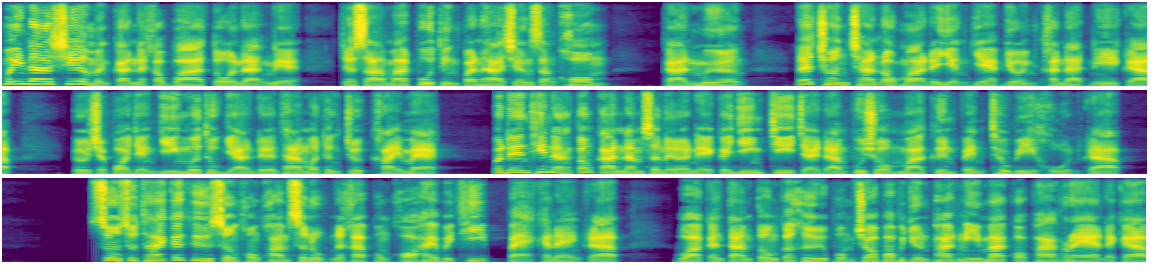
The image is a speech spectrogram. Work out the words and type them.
ไม่น่าเชื่อเหมือนกันนะครับว่าตัวหนังเนี่ยจะสามารถพูดถึงปัญหาเชิงสังคม การเมือง และชนชั้นออกมาได้อย่างแยบยลขนาดนี้ครับ โดยเฉพาะอย่างยิ่งเมื่อทุกอย่างเดินทางมาถึงจุดคลแม็ก ประเด็นที่หนังต้องการนำเสนอเนี่ยก็ยิ่งจี้ใจดำผู้ชมมากขึ้นเป็นทวีคูณครับ ส่วนสุดท้ายก็คือส่วนของความสนุกนะครับ ผมขอให้ไว้ที่ 8 คะแนนครับ ว่ากันตามตรงก็คือผมชอบภาพยนตร์ภาคนี้มากกว่าภาคแรกนะครับ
